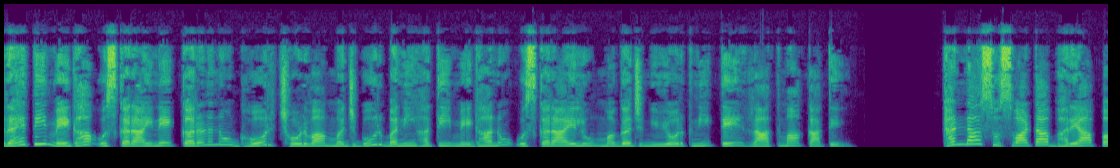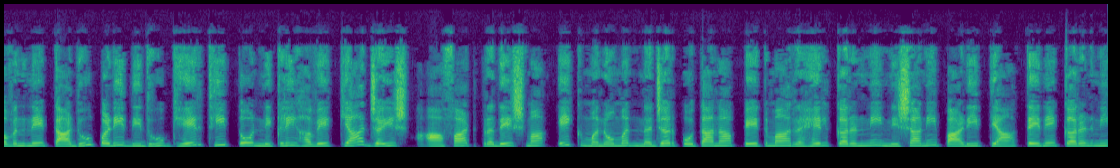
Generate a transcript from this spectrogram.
રહેતી મેઘા ઉસ્કરાઈને કરણનું ઘોર છોડવા મજબૂર બની હતી મેઘાનું ઉસ્કરાયેલું મગજ ન્યૂયોર્કની તે રાતમાં કાતિલ. ઠંડા સુસવાટા ભર્યા પવનને ટાઢું પડી દીધું ઘેરથી તો નીકળી હવે ક્યાં જઈશ? આફાટ પ્રદેશમાં એક મનોમન નજર પોતાના પેટમાં રહેલ કરણની નિશાની પાડી ત્યાં તેને કરણની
